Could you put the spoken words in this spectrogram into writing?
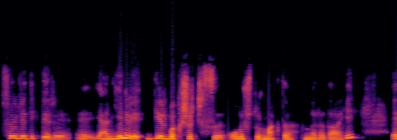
söyledikleri e, yani yeni bir bakış açısı oluşturmakta bunlara dahil. E,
